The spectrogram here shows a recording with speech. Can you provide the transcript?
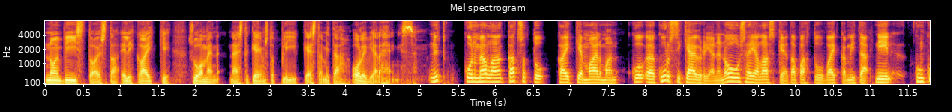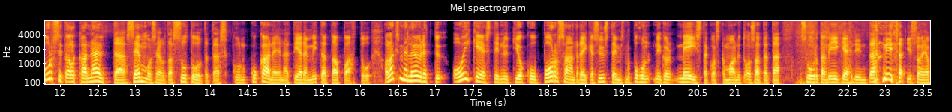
noin 15, eli kaikki Suomen näistä GameStop-liikkeistä, mitä oli vielä hengissä. Nyt kun me ollaan katsottu kaikkien maailman kurssikäyriä, ne nousee ja laskee, tapahtuu vaikka mitä, niin kun kurssit alkaa näyttää semmoiselta sutulta tässä, kun kukaan ei enää tiedä, mitä tapahtuu, ollaanko me löydetty oikeasti nyt joku porsaanreikä-systeemi, mä puhun niin meistä, koska mä oon nyt osa tätä suurta liikehdintää, niitä isoja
